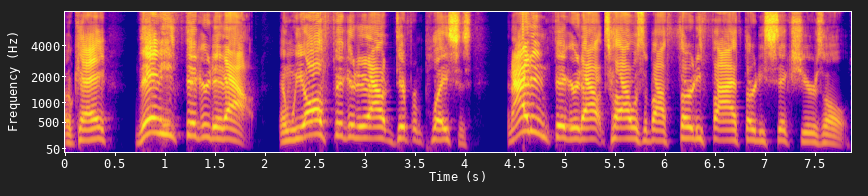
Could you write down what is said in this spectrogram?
Okay? Then he figured it out. And we all figured it out different places. And I didn't figure it out till I was about 35, 36 years old.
